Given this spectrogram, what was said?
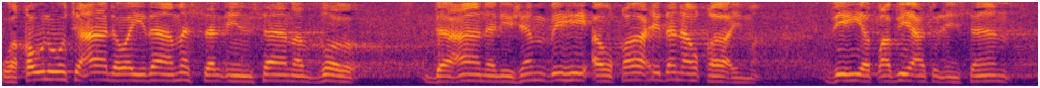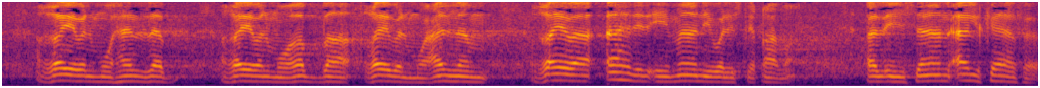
وقوله تعالى وإذا مس الإنسان الضر دعانا لجنبه أو قاعدا أو قائما. ذي هي طبيعة الإنسان غير المهذب غير المربى غير المعلم غير أهل الإيمان والاستقامة. الإنسان الكافر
